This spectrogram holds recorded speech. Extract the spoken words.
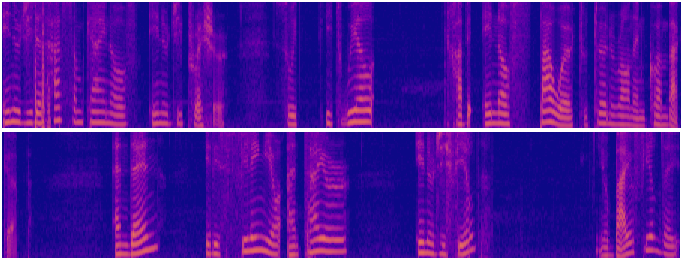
energy that has some kind of energy pressure. So it, it will have enough power to turn around and come back up. And then it is filling your entire energy field, your biofield,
